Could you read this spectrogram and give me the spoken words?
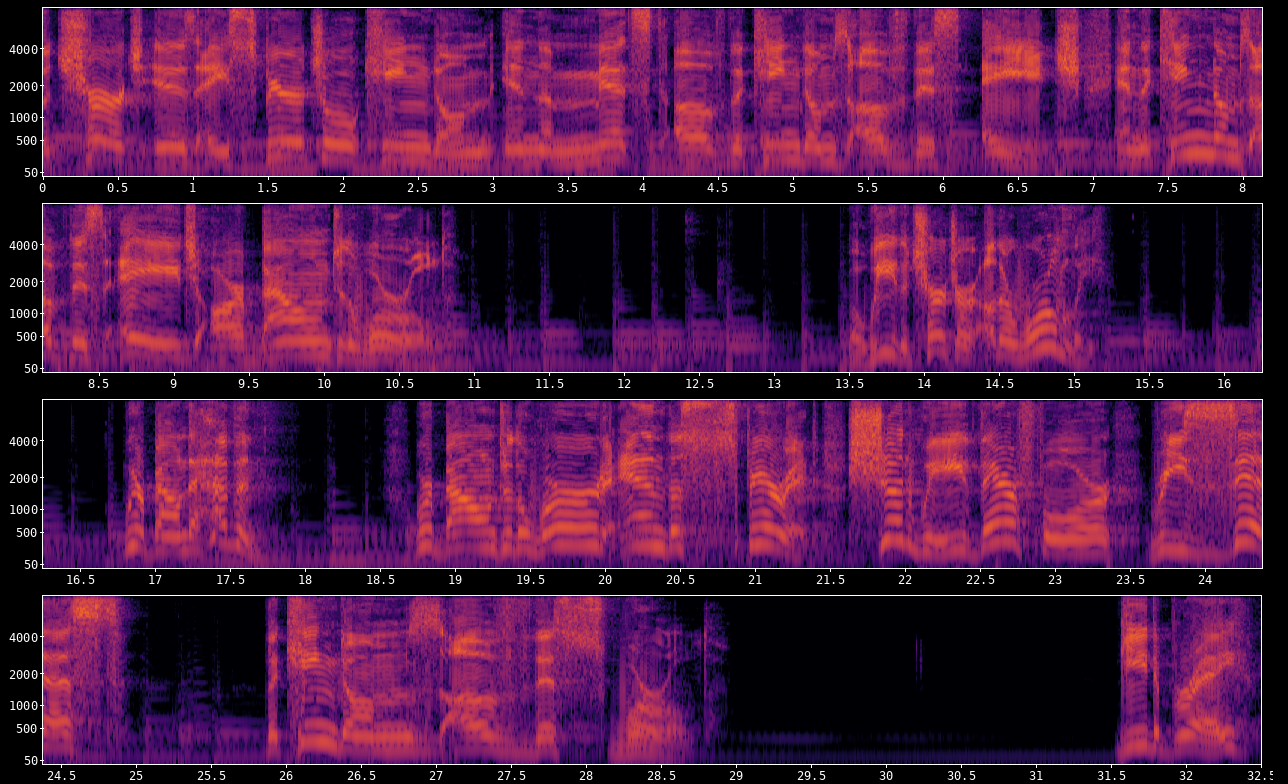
The church is a spiritual kingdom in the midst of the kingdoms of this age. And the kingdoms of this age are bound to the world. But we, the church, are otherworldly. We're bound to heaven. We're bound to the Word and the Spirit. Should we, therefore, resist the kingdoms of this world? Guy de Brès,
